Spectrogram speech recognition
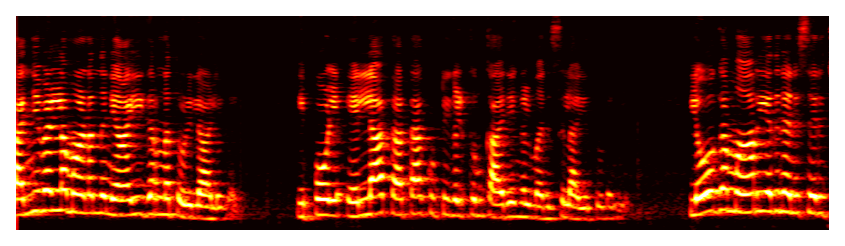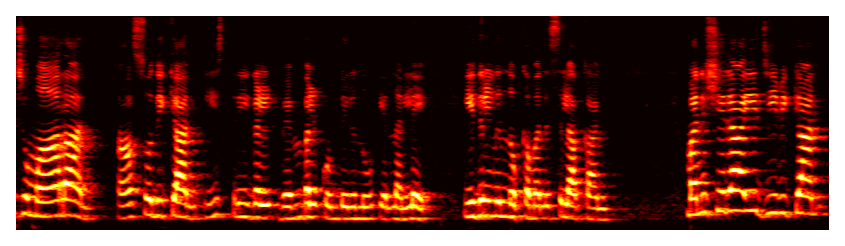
കഞ്ഞിവെള്ളമാണെന്ന് ന്യായീകരണ തൊഴിലാളികൾ. ഇപ്പോൾ എല്ലാ താത്താക്കുട്ടികൾക്കും കാര്യങ്ങൾ മനസ്സിലായി തുടങ്ങി. ലോകം മാറിയതിനനുസരിച്ചു മാറാൻ ആസ്വദിക്കാൻ ഈ സ്ത്രീകൾ വെമ്പൽ കൊണ്ടിരുന്നു എന്നല്ലേ? ഇതിൽ നിന്നൊക്കെ മനസ്സിലാക്കാൻ മനുഷ്യരായി ജീവിക്കാൻ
